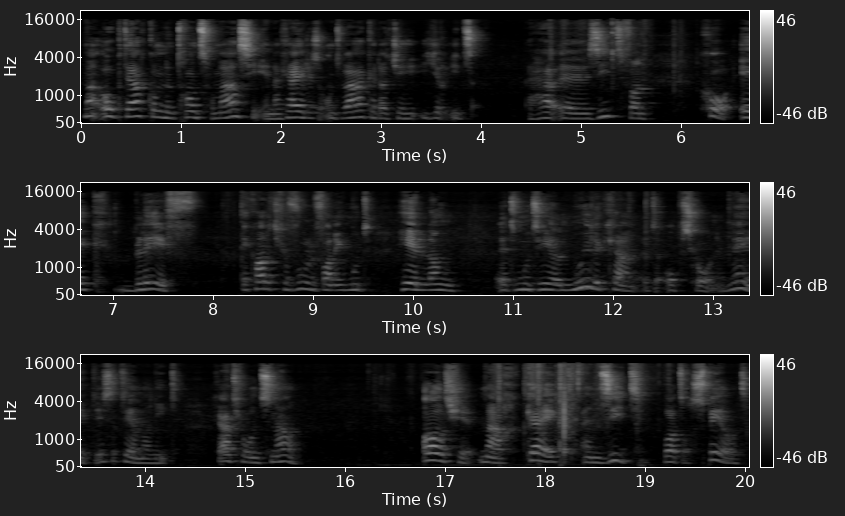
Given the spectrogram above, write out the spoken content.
Maar ook daar komt een transformatie in. Dan ga je dus ontwaken dat je hier iets uh, ziet van... Goh, ik bleef... Ik had het gevoel van ik moet heel lang het moet heel moeilijk gaan, het opschonen. Nee, het is het helemaal niet. Gaat gewoon snel. Als je maar kijkt en ziet wat er speelt.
